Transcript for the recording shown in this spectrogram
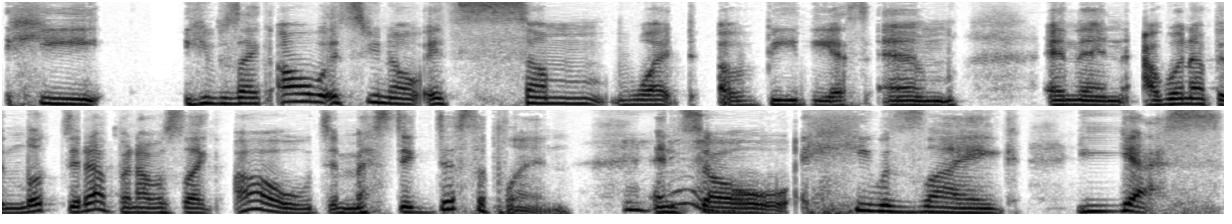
he he was like, Oh, it's you know, it's somewhat of BDSM. And then I went up and looked it up and I was like, Oh, domestic discipline. And so mm-hmm. he was like, Yes.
